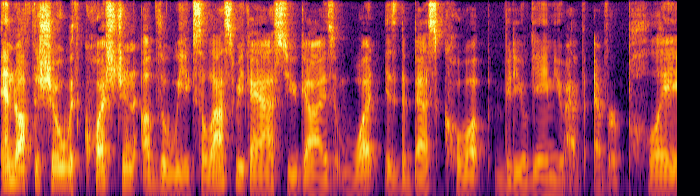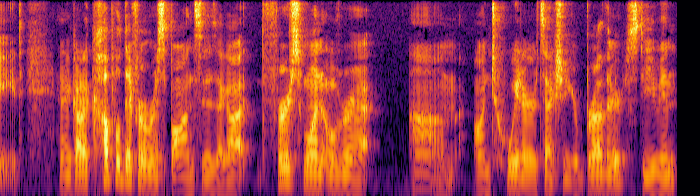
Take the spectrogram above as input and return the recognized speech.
end off the show with question of the week. So last week I asked you guys what is the best co-op video game you have ever played, and I got a couple different responses. I got the first one over um, on Twitter. It's actually your brother Steven,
